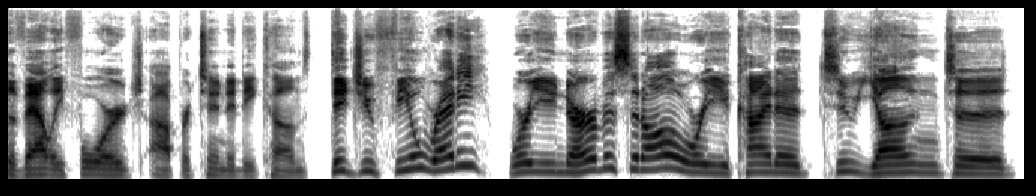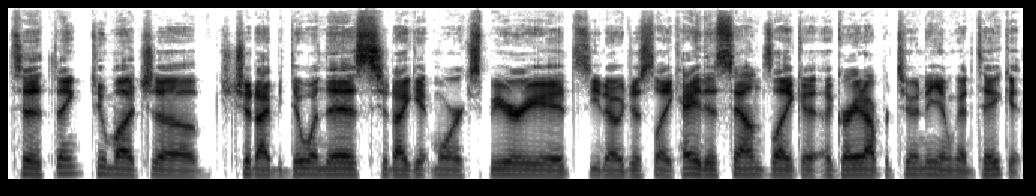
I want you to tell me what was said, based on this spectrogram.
the Valley Forge opportunity comes. Did you feel ready? Were you nervous at all? Or were you kind of too young to to think too much of should I be doing this? Should I get more experience? You know, just like, hey, this sounds like a, a great opportunity. I'm going to take it.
